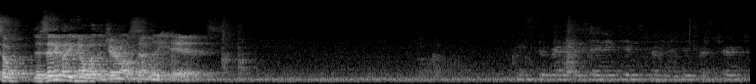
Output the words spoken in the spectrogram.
so? Does anybody know what the General Assembly is? It's the representatives from the different churches.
